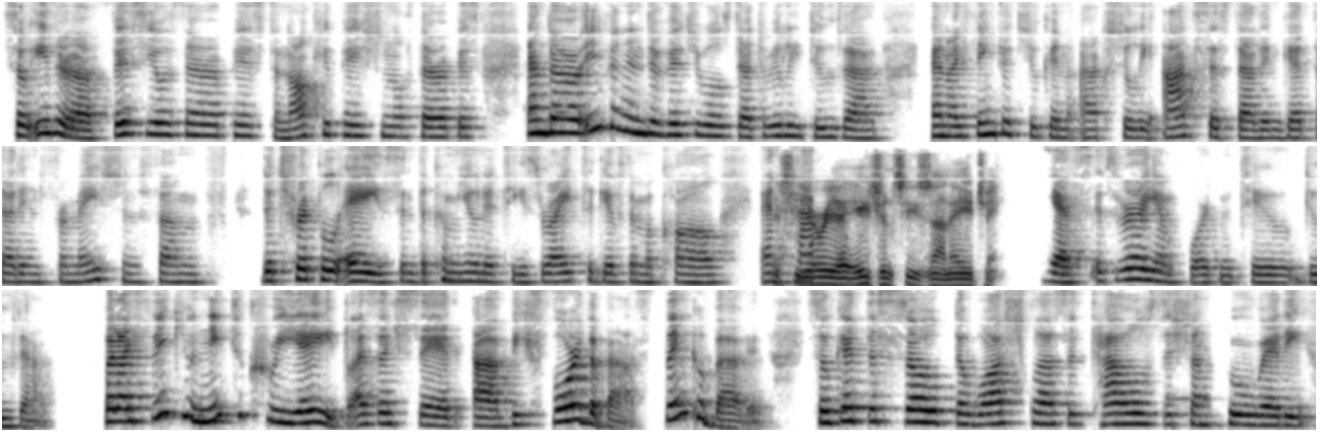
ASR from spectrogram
So either a physiotherapist, an occupational therapist, and there are even individuals that really do that. And I think that you can actually access that and get that information from the triple A's in the communities, right? To give them a call and have, area agencies on aging. Yes, it's very important to do that. But I think you need to create, as I said, uh, before the bath. Think about it. So get the soap, the washcloths, the towels, the shampoo ready.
